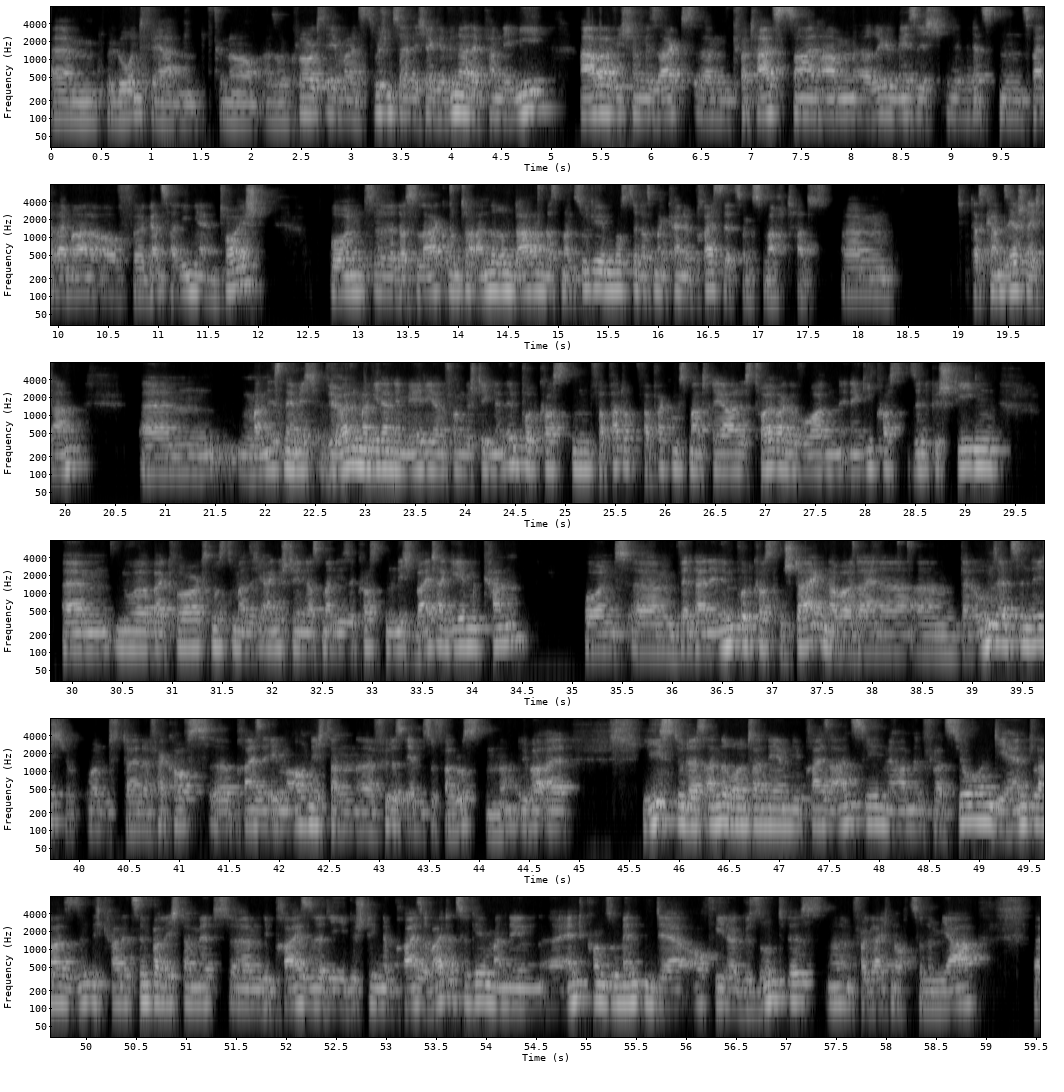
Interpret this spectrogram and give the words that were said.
ähm, belohnt werden. Genau. Also Clorox eben als zwischenzeitlicher Gewinner der Pandemie. Aber wie schon gesagt, ähm, Quartalszahlen haben äh, regelmäßig in den letzten zwei, drei Male auf äh, ganzer Linie enttäuscht. Und äh, das lag unter anderem daran, dass man zugeben musste, dass man keine Preissetzungsmacht hat. Ähm, das kam sehr schlecht an. Ähm, man ist nämlich, wir hören immer wieder in den Medien von gestiegenen Inputkosten, Verpackungsmaterial ist teurer geworden, Energiekosten sind gestiegen ähm, nur bei Clorox musste man sich eingestehen, dass man diese Kosten nicht weitergeben kann. Und ähm, wenn deine Inputkosten steigen, aber deine, ähm, deine Umsätze nicht und deine Verkaufspreise eben auch nicht, dann äh, führt es eben zu Verlusten. Ne? Überall liest du, dass andere Unternehmen die Preise anziehen. Wir haben Inflation, die Händler sind nicht gerade zimperlich damit, ähm, die Preise, die gestiegenen Preise weiterzugeben an den äh, Endkonsumenten, der auch wieder gesund ist. Ne? Im Vergleich noch zu einem Jahr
